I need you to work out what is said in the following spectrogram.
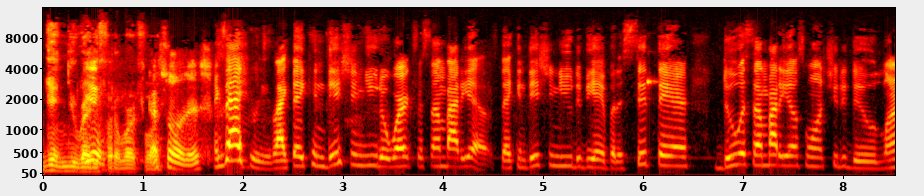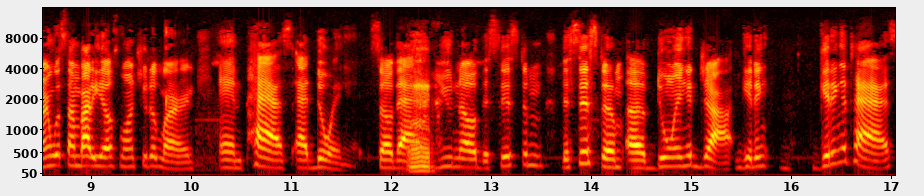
getting you ready Yeah, for the workforce. That's all it is. Exactly. Like they condition you to work for somebody else. They condition you to be able to sit there, do what somebody else wants you to do, learn what somebody else wants you to learn, and pass at doing it. So that Mm. you know the system, the system of doing a job, getting getting a task,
